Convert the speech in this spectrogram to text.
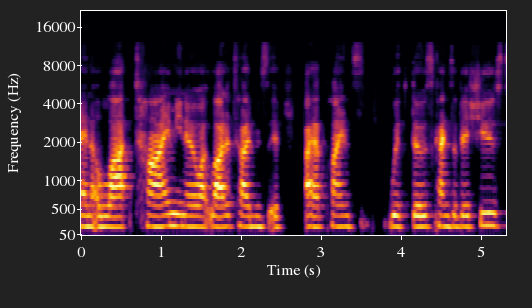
and a lot time. You know, a lot of times if I have clients with those kinds of issues,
